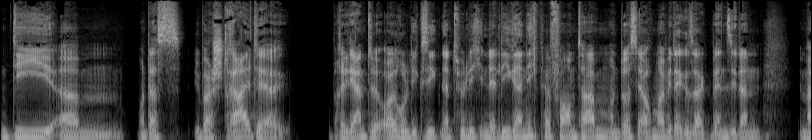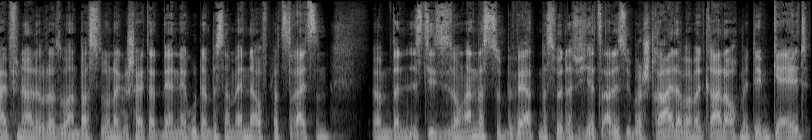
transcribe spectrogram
die, ähm, und das überstrahlt der brillante Euroleague-Sieg natürlich in der Liga nicht performt haben. Und du hast ja auch mal wieder gesagt, wenn sie dann im Halbfinale oder so an Barcelona gescheitert wären, ja gut, dann bist du am Ende auf Platz 13. Ähm, dann ist die Saison anders zu bewerten. Das wird natürlich jetzt alles überstrahlt, aber gerade auch mit dem Geld,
